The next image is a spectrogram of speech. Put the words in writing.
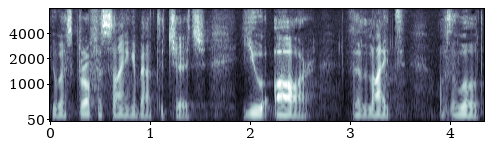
he was prophesying about the church. You are the light of the world.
